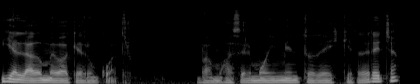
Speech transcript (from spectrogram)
y al lado me va a quedar un 4. Vamos a hacer el movimiento de izquierda a derecha.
